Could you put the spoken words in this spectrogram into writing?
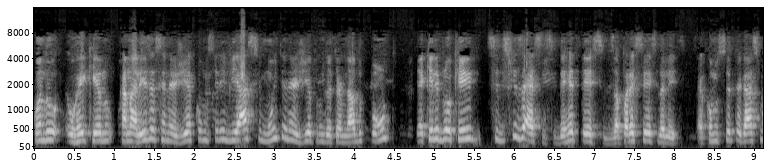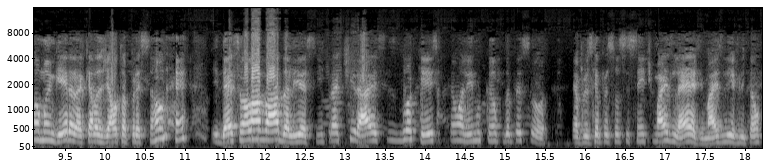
Quando o reikiano canaliza essa energia, é como se ele enviasse muita energia para um determinado ponto e aquele bloqueio se desfizesse, se derretesse, desaparecesse dali. É como se você pegasse uma mangueira daquelas de alta pressão, né? E desse uma lavada ali, assim, para tirar esses bloqueios que estão ali no campo da pessoa. É por isso que a pessoa se sente mais leve, mais livre. Então,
